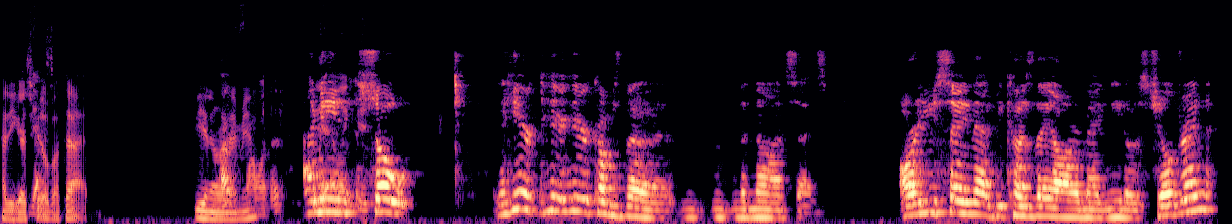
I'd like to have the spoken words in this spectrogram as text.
How do you guys feel about that? You know what I I'm mean? fine with it. I Yeah, mean, like so here, here, here comes the the nonsense. Are you saying that because they are Magneto's children,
